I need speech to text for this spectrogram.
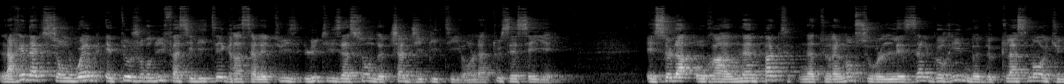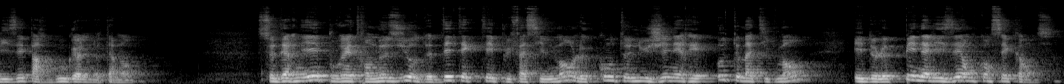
La rédaction web est aujourd'hui facilitée grâce à l'utilisation de ChatGPT. On l'a tous essayé. Et cela aura un impact naturellement sur les algorithmes de classement utilisés par Google notamment. Ce dernier pourrait être en mesure de détecter plus facilement le contenu généré automatiquement et de le pénaliser en conséquence,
